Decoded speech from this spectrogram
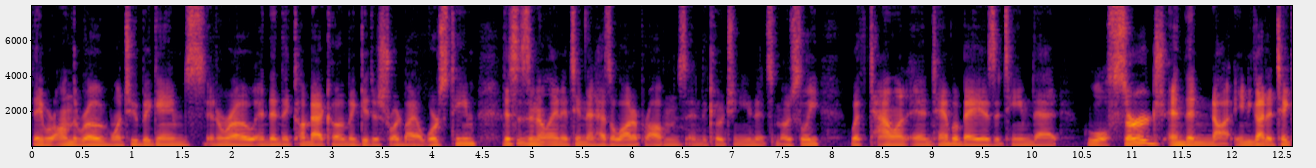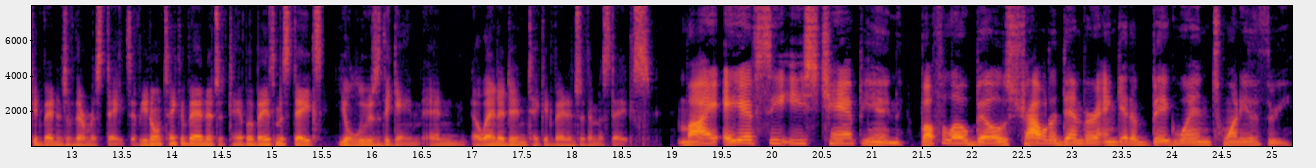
They were on the road, won two big games in a row, and then they come back home and get destroyed by a worse team. This is an Atlanta team that has a lot of problems in the coaching units, mostly with talent, and Tampa Bay is a team that will surge and then not. And you got to take advantage of their mistakes. If you don't take advantage of Tampa Bay's mistakes, you'll lose the game. And Atlanta didn't take advantage of the mistakes. My AFC East champion, Buffalo Bills, travel to Denver and get a big win 20 to 3.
